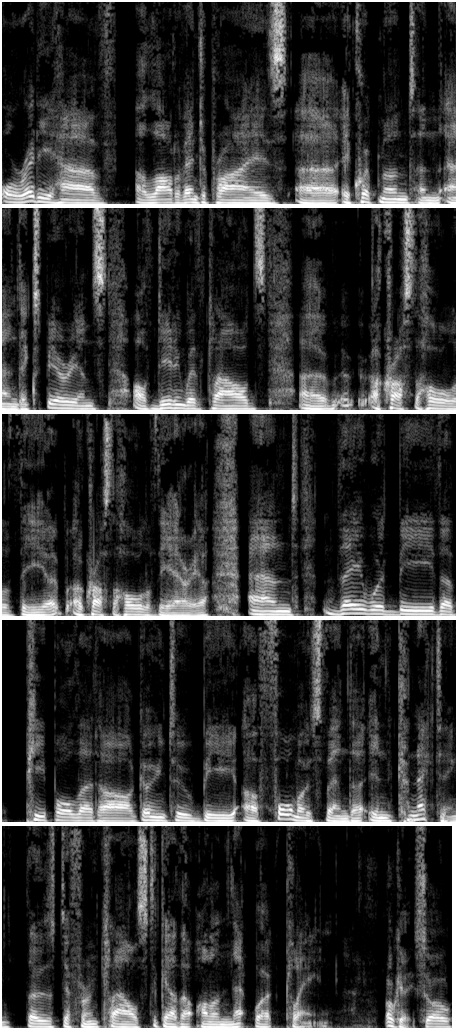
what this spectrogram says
already have a lot of enterprise uh, equipment and, and experience of dealing with clouds uh, across the whole of the uh, across the whole of the area, and they would be the people that are going to be a foremost vendor in connecting those different clouds together on a network plane. Okay, so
